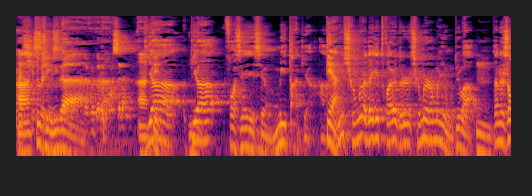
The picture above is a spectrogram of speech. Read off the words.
啊，都是有一个啊，跌跌放心一些，没大跌啊。对。你青苗再一拖二根儿，青苗那么用对吧？嗯。但是涨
